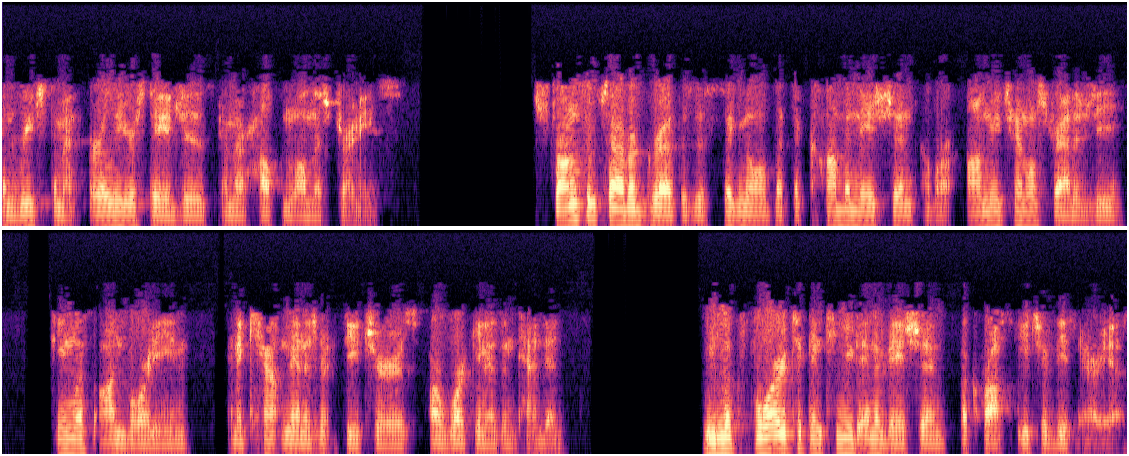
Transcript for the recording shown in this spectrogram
and reach them at earlier stages in their health and wellness journeys. Strong subscriber growth is a signal that the combination of our omni-channel strategy, seamless onboarding, and account management features are working as intended. We look forward to continued innovation across each of these areas.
